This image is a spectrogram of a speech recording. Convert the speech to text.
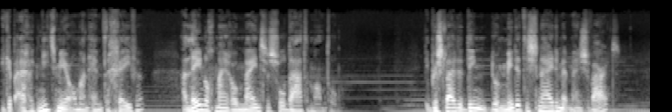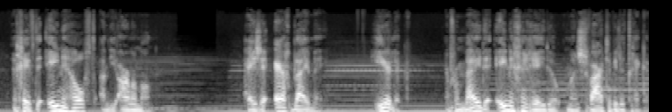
Ik heb eigenlijk niets meer om aan hem te geven, alleen nog mijn Romeinse soldatenmantel. Ik besluit het ding door midden te snijden met mijn zwaard en geef de ene helft aan die arme man. Hij is er erg blij mee. Heerlijk. En voor mij de enige reden om mijn zwaard te willen trekken.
